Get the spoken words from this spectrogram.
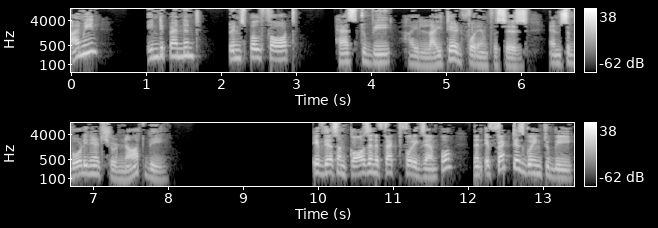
I mean, independent principal thought has to be Highlighted for emphasis, and subordinate should not be. if there are some cause and effect, for example, then effect is going to be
